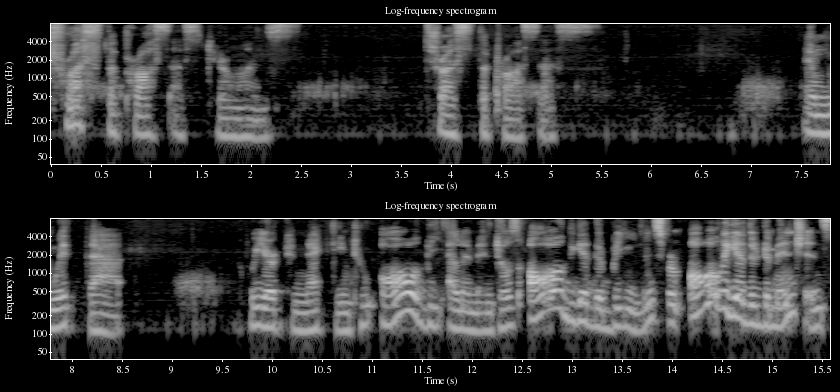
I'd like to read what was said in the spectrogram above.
Trust the process, dear ones. Trust the process. And with that, we are connecting to all the elementals, all the other beings from all the other dimensions,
